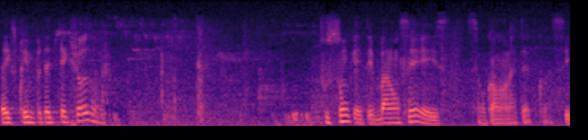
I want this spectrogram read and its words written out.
Ça exprime peut-être quelque chose. Tout son qui a été balancé et c'est encore dans la tête, quoi. C'est,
